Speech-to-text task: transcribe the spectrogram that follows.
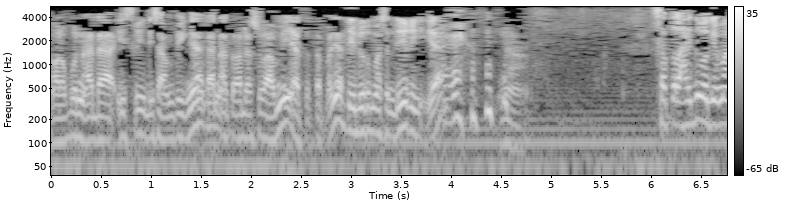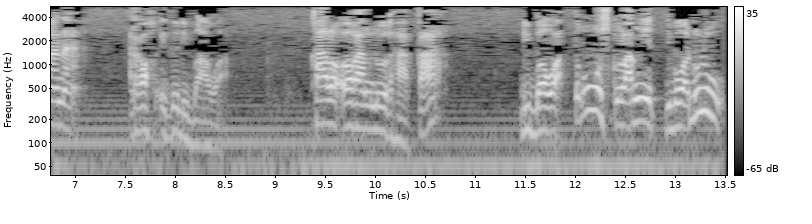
Walaupun ada istri di sampingnya kan atau ada suami ya tetap aja tidur rumah sendiri ya. Nah, setelah itu bagaimana? Roh itu dibawa. Kalau orang durhaka dibawa terus ke langit, dibawa dulu,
